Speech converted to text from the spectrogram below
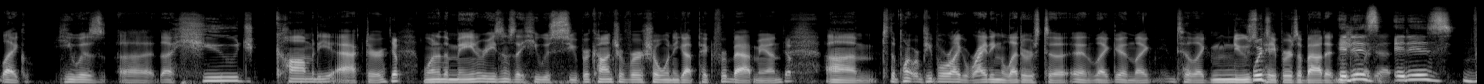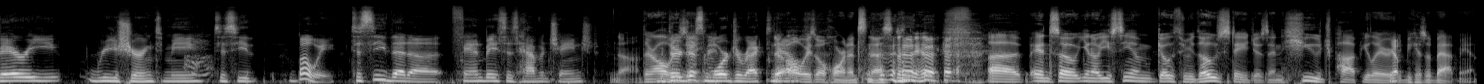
like he was uh, a huge comedy actor. Yep. One of the main reasons that he was super controversial when he got picked for Batman. Yep. Um, to the point where people were like writing letters to and like and like to like newspapers about it. And It like is that. it is very reassuring to me to see Bowie to see that uh, fan bases haven't changed. No, they're always They're just angry. more direct now. They're now. always a hornet's nest. uh, and so you know you see him go through those stages and huge popularity Yep. because of Batman,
